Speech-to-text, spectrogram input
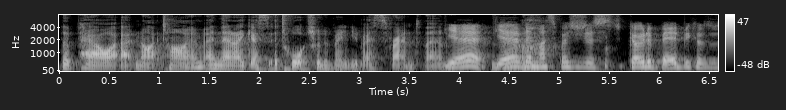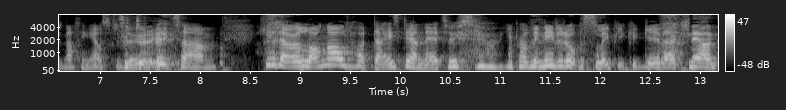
the power at night time, and then I guess a torch would have been your best friend then. Yeah, yeah. Then I suppose you just go to bed because there's nothing else to, to do. do. But um, yeah, there were long old hot days down there too, so you probably needed all the sleep you could get. Actually, now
